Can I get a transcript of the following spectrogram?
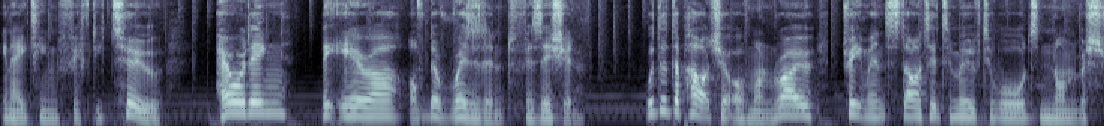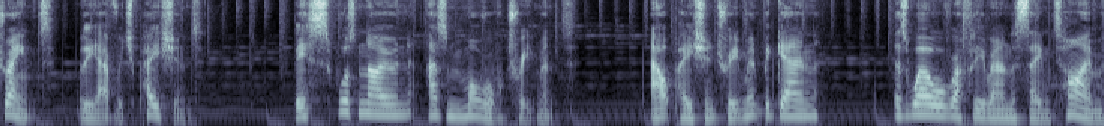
in 1852, heralding the era of the resident physician. With the departure of Monro, treatment started to move towards non restraint for the average patient. This was known as moral treatment. Outpatient treatment began as well roughly around the same time,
